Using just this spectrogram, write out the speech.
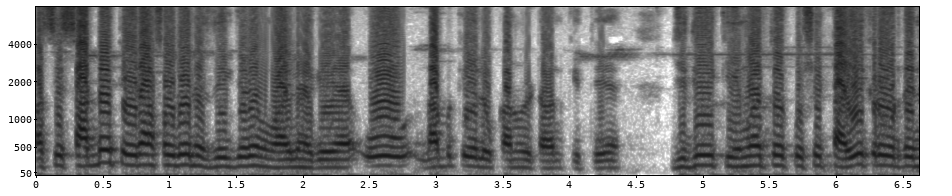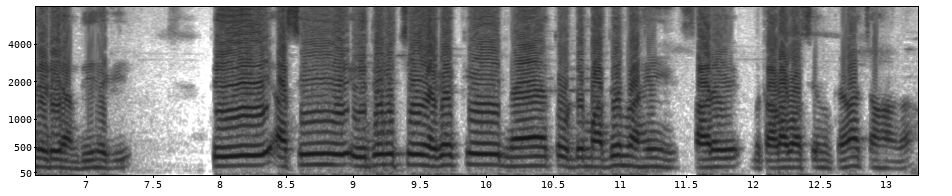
ਅਸੀਂ 1350 ਦੇ ਨਜ਼ਦੀਕ ਜਿਹੜੇ ਮੋਬਾਈਲ ਹੈਗੇ ਆ, ਉਹ ਲੱਭ ਕੇ ਲੋਕਾਂ ਨੂੰ ਰਿਟਰਨ ਕੀਤੇ ਆ, ਜਿਹਦੀ ਕੀਮਤ ਕੁਝ 2.5 ਕਰੋੜ ਦੇ ਨੇੜੇ ਆਂਦੀ ਹੈਗੀ। ਤੇ ਅਸੀਂ ਇਹਦੇ ਵਿੱਚ ਇਹ ਹੈਗਾ ਕਿ ਮੈਂ ਤੁਹਾਡੇ ਮਾਧਿਅਮ ਰਾਹੀਂ ਸਾਰੇ ਬਟਾਲਾ ਵਾਸੀਆਂ ਨੂੰ ਕਹਿਣਾ ਚਾਹਾਂਗਾ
